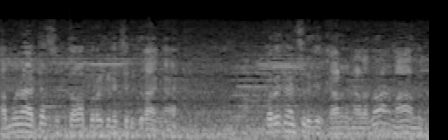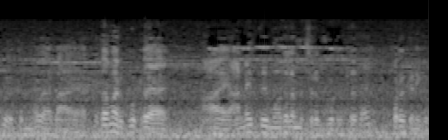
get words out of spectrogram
தமிழ்நாட்டை சுத்தமாக புறக்கணிச்சிருக்கிறாங்க. புறக்கணிச்சிருக்க காரணத்தினால தான் நான் அந்த நான் பிரதமர் கூட்டுற அனைத்து முதலமைச்சர் கூட்டத்தை புறக்கணிக்க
